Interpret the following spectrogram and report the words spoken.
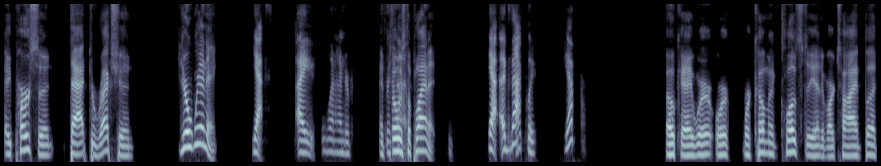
a person that direction, you're winning. Yes. I 100 And so is the planet. Yeah, exactly. Yep. Okay, we're we're we're coming close to the end of our time, but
